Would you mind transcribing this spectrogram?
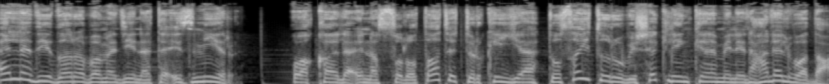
الذي ضرب مدينة إزمير. وقال إن السلطات التركية تسيطر بشكل كامل على الوضع.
